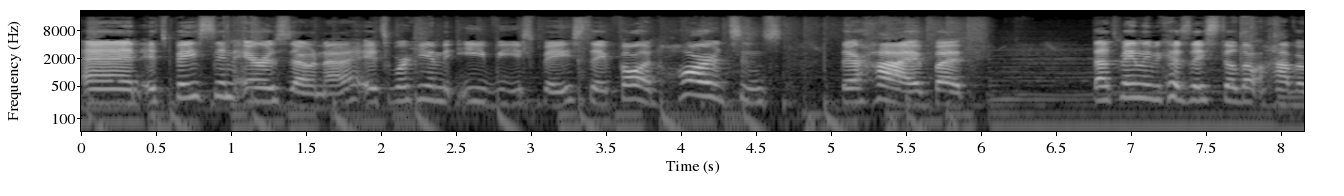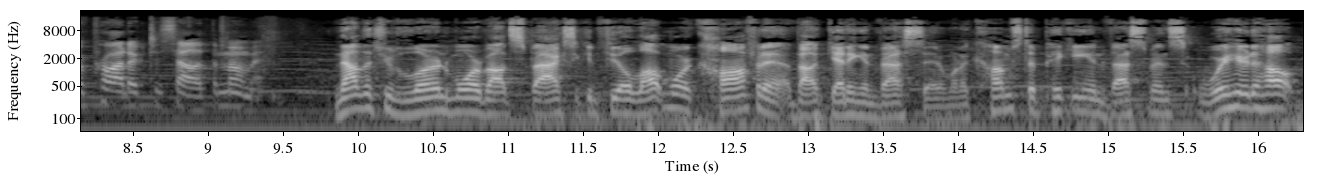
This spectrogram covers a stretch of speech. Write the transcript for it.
and it's based in Arizona. It's working in the EV space. They've fallen hard since their high, but that's mainly because they still don't have a product to sell at the moment. Now that you've learned more about SPACs, you can feel a lot more confident about getting invested. When it comes to picking investments, we're here to help.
